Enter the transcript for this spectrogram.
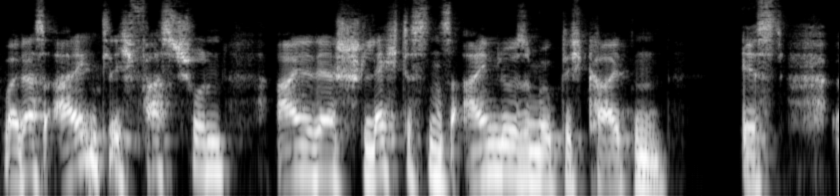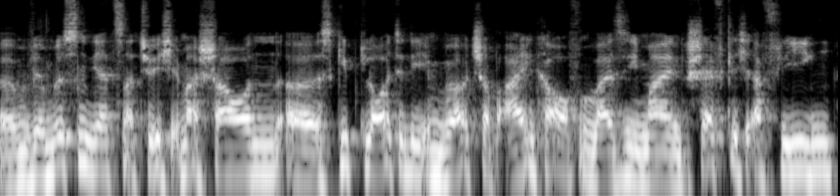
weil das eigentlich fast schon eine der schlechtesten Einlösemöglichkeiten ist. Ähm, wir müssen jetzt natürlich immer schauen, äh, es gibt Leute, die im Workshop einkaufen, weil sie meinen geschäftlich erfliegen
